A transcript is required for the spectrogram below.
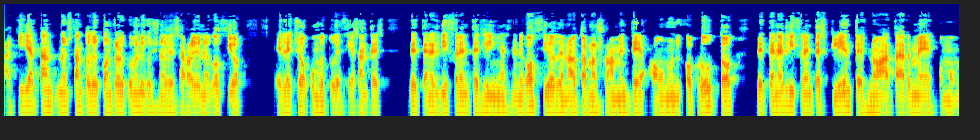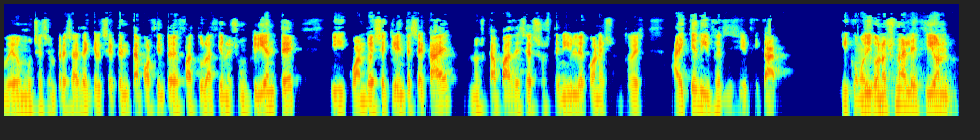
aquí ya no es tanto de control económico, sino de desarrollo de negocio, el hecho, como tú decías antes, de tener diferentes líneas de negocio, de no atarnos solamente a un único producto, de tener diferentes clientes, no atarme, como veo en muchas empresas, de que el 70% de facturación es un cliente y cuando ese cliente se cae, no es capaz de ser sostenible con eso. Entonces, hay que diversificar. Y como digo, no es una lección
